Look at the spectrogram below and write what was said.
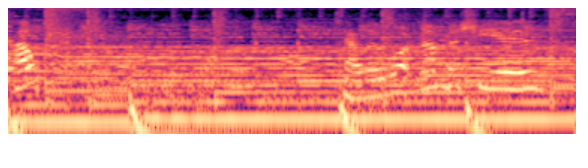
Help. Tell her what number she is.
